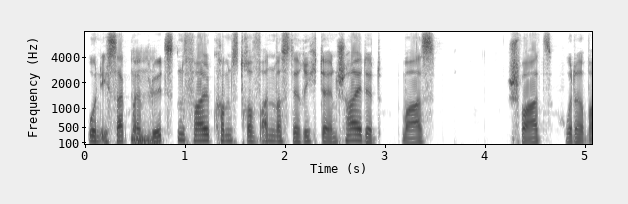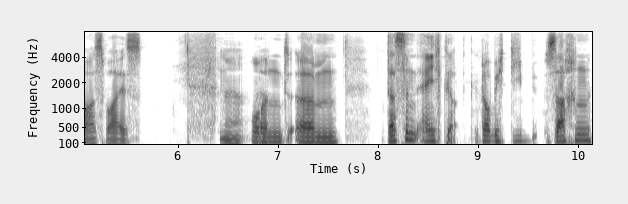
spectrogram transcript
Und ich sag, beim mhm. blödsten Fall kommt es drauf an, was der Richter entscheidet. War es schwarz oder war es weiß? Ja, und ähm, das sind eigentlich, glaube ich, die Sachen,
